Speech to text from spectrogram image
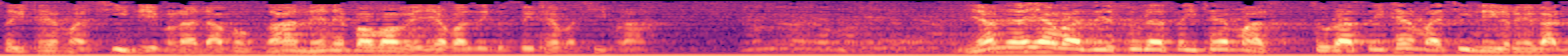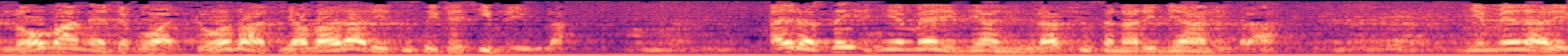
စိတ်ထဲမှာရှိနေမလားဒါမှမဟုတ်ငါးနည်းနည်းပါးပါးပဲရပါစေလို့စိတ်ထဲမှာရှိမလား များများရပါစေဆိုတဲ့စိတ်ထဲမှာဆိုတာစိတ်ထဲမှာရှိနေကြတဲ့ကလောဘနဲ့တကွာဒေါသဗျာပါဒတွေသူ့စိတ်ထဲရှိနေဘူးလားအဲ့တော့စိတ်အငြင်းမဲတွေများနေသလားဖြူစနာတွေများနေသလားညင်မဲတာတွေ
